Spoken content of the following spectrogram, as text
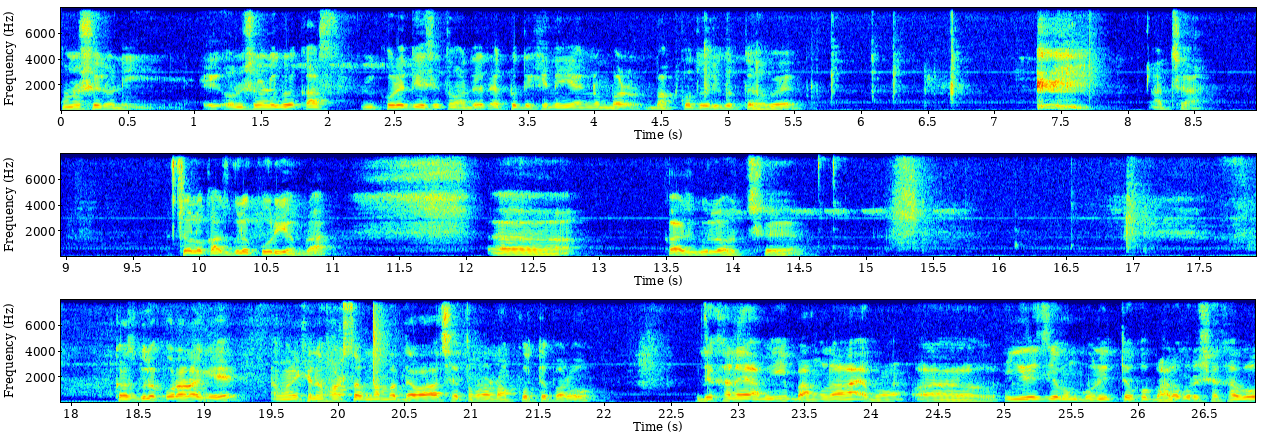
অনুশীলনী। এই অনুশীলনীগুলো কাজ করে দিয়েছি তোমাদের, একটু দেখে নেই, এক নম্বর বাক্য তৈরি করতে হবে। আচ্ছা চলো কাজগুলো করি আমরা। কাজগুলো হচ্ছে কাজগুলো করার আগে আমার এখানে হোয়াটসঅ্যাপ নাম্বার দেওয়া আছে, তোমরা নক করতে পারো। যেখানে আমি বাংলা এবং ইংরেজি এবং গণিতটা খুব ভালো করে শেখাবো।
